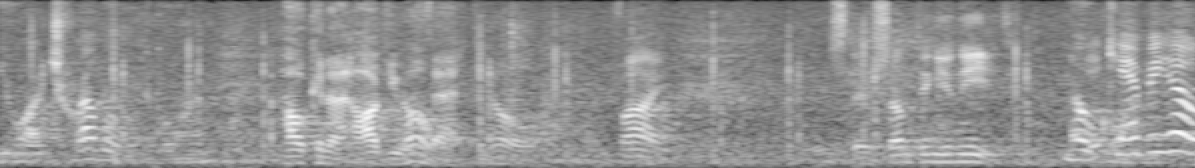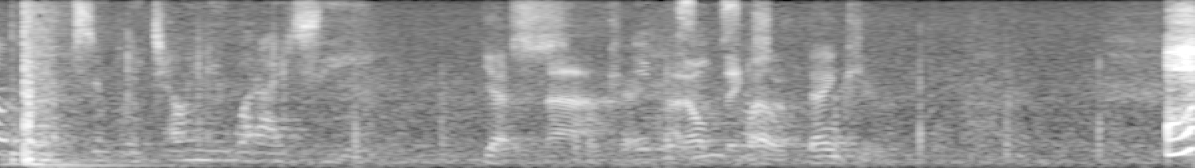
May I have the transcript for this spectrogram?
You are troubled, Gorm. How can I argue with that? No. Fine. Is there something you need? No, It Gorm. can't be helped. I'm simply telling you what I see. Yes. okay. I don't think Well, so. thank you. え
